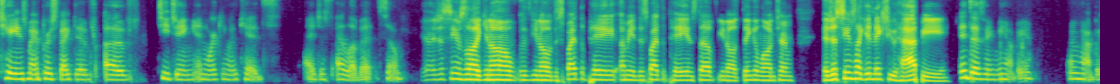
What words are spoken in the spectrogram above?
changed my perspective of teaching and working with kids. I just, I love it. So, yeah, it just seems like, you know, with, you know, despite the pay, I mean, despite the pay and stuff, you know, thinking long term, it just seems like it makes you happy. It does make me happy. I'm happy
